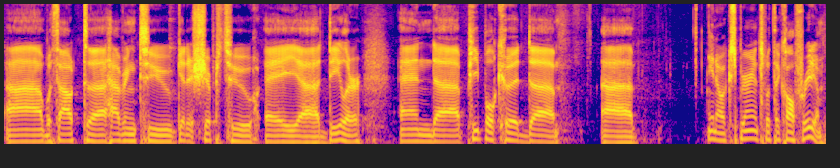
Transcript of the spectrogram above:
uh, without uh, having to get it shipped to a uh, dealer, and uh, people could, uh, you know, experience what they call freedom.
